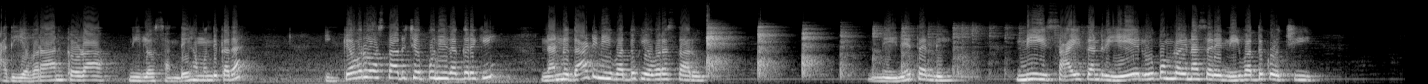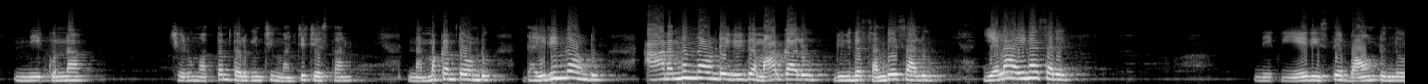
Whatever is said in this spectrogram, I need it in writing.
అది ఎవరా అని కూడా నీలో సందేహం ఉంది కదా? ఇంకెవరు వస్తారు చెప్పు నీ దగ్గరికి? నన్ను దాటి నీ వద్దకు ఎవరొస్తారు? నేనే తల్లి. నీ సాయి తండ్రి ఏ రూపంలో అయినా సరే నీ వద్దకు వచ్చి నీకున్న చెడు మొత్తం తొలగించి మంచి చేస్తాను. నమ్మకంతో ఉండు ధైర్యంగా ఉండు ఆనందంగా ఉండే వివిధ మార్గాలు వివిధ సందేశాలు ఎలా అయినా సరే నీకు ఏది ఇస్తే బాగుంటుందో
